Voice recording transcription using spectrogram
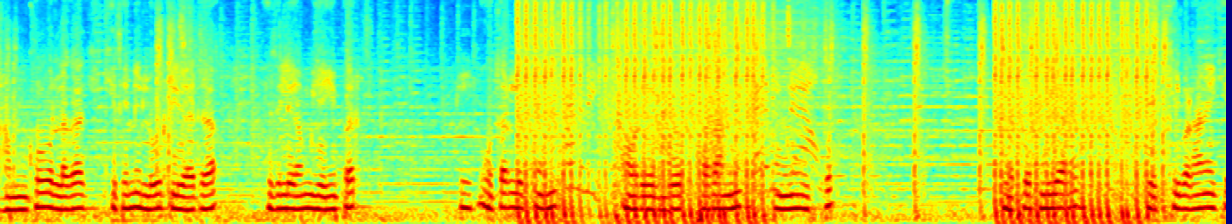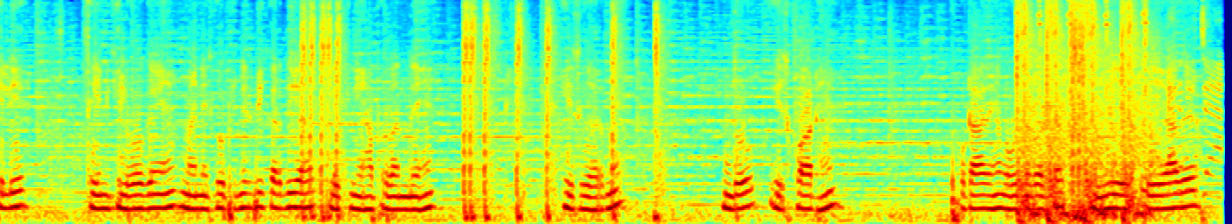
हमको लगा कि किसी ने लूट लिया ड्राप इसलिए हम यहीं पर उतर लेते हैं और एक बोट था सामने हमने इसको लपेट लिया है। एक किल बढ़ाने के लिए तीन किल हो गए हैं। मैंने इसको फिनिश भी कर दिया है, लेकिन यहाँ पर बंदे हैं। इस घर में दो स्क्वाड हैं। उठा रहे हैं बहुत ज़बरदस्त। ये आ गया।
